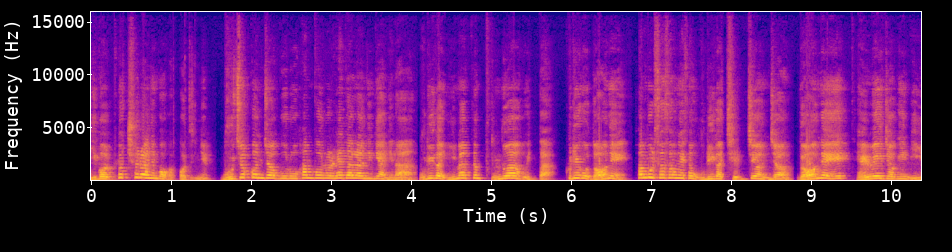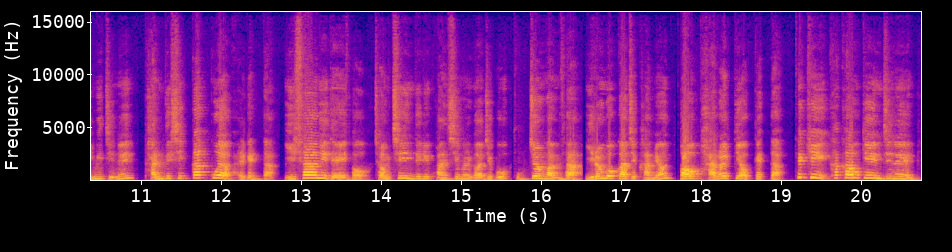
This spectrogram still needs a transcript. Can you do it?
이걸 표출하는 것 같거든요. 무조건적으로 환불을 해달라는 게 아니라 우리가 이만큼 분노하고 있다. 그리고 너네 환불 소송에서 우리가 질지언정 너네의 대외적인 이미지는 반드시 깎고야 말겠다. 이 사안에 대해서 정치인들이 관심을 가지고 국정감사 이런 것까지 가면 더 바랄 게 없겠다. 특히 카카오 게임즈는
